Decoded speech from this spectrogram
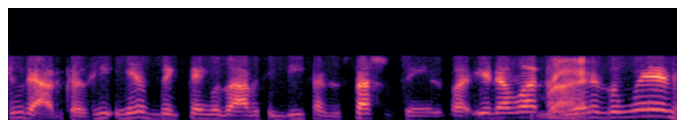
shootout because he, his big thing was obviously defense and special teams. But you know what? Right. A win is a win.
